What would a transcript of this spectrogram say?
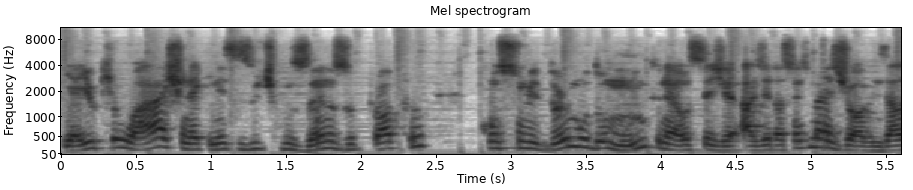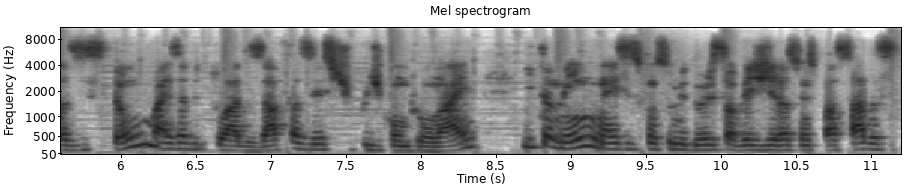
E aí o que eu acho, né, que nesses últimos anos o próprio consumidor mudou muito, né? Ou seja, as gerações mais jovens, elas estão mais habituadas a fazer esse tipo de compra online e também, né, esses consumidores, talvez de gerações passadas,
